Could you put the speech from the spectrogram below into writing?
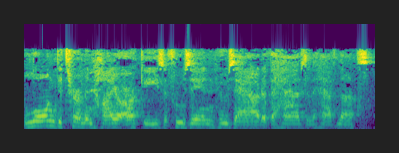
long determined hierarchies of who's in and who's out, of the haves and the have nots.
